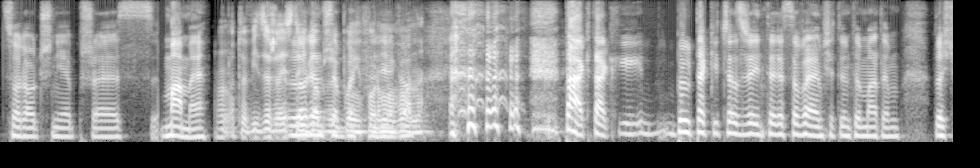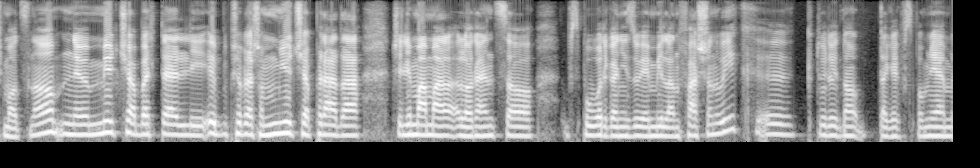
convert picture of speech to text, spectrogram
corocznie przez mamę. No to widzę, że jesteś dobrze poinformowany. tak, tak. Był taki czas, że interesowałem się tym tematem dość mocno. Miucia Bertelli, y, przepraszam, Miucia Prada, czyli mama Lorenzo, współorganizuje Milan Fashion Week, y, który, no, tak jak wspomniałem,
